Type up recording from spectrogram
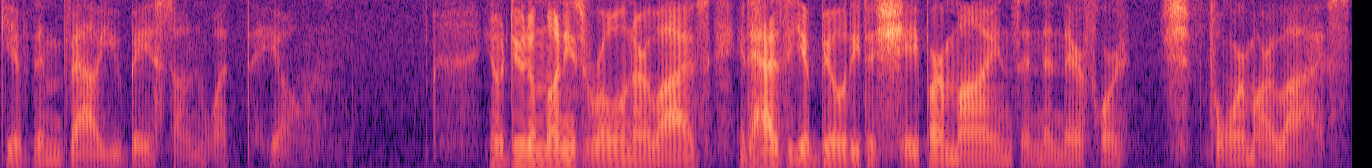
give them value based on what they own? You know, due to money's role in our lives, it has the ability to shape our minds and then therefore form our lives.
